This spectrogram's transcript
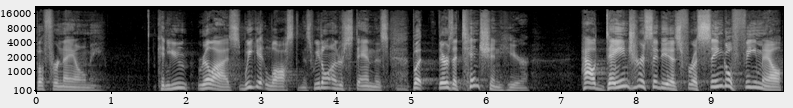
but for Naomi. Can you realize we get lost in this? We don't understand this, but there's a tension here. How dangerous it is for a single female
